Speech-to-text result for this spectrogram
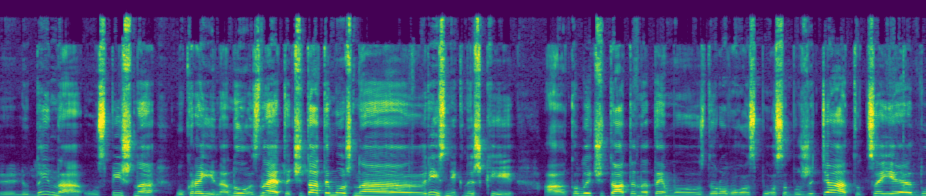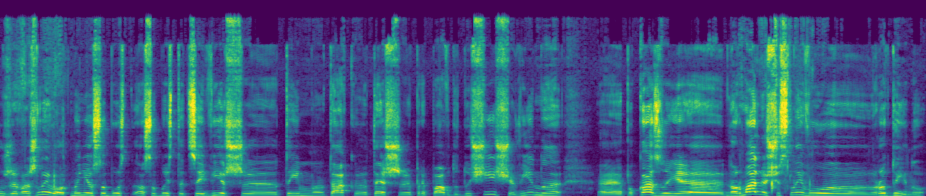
людина, успішна Україна. Ну, знаєте, читати можна різні книжки. А коли читати на тему здорового способу життя, то це є дуже важливо. От мені особисто, особисто цей вірш е, тим так теж припав до душі, що він е, показує нормальну щасливу родину.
